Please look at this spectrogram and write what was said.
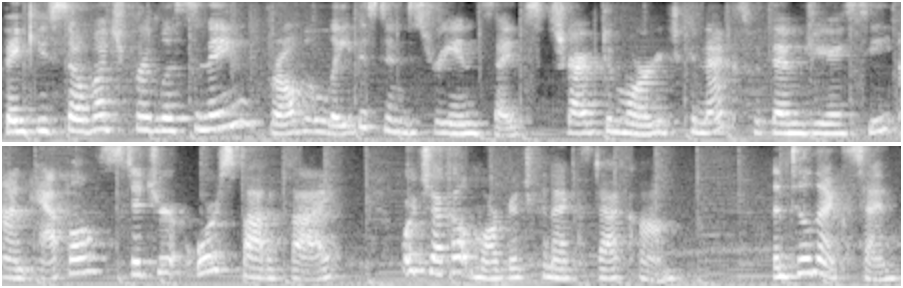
Thank you so much for listening. For all the latest industry insights, subscribe to Mortgage Connects with MGIC on Apple, Stitcher, or Spotify, or check out mortgageconnects.com. Until next time.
